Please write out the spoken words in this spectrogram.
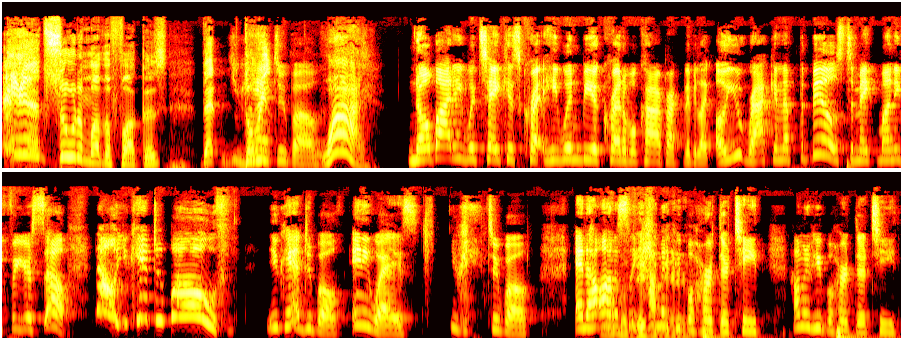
and sue the motherfuckers. That You can't do both. Why? Nobody would take his credit. He wouldn't be a credible chiropractor. They'd be like, "Oh, you racking up the bills to make money for yourself." No, you can't do both. You can't do both. Anyways, you can't do both. And honestly, how many people hurt their teeth? How many people hurt their teeth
